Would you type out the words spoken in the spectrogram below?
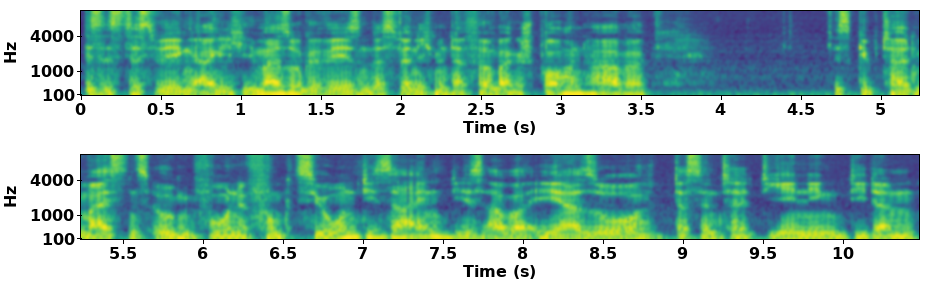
es ist deswegen eigentlich immer so gewesen, dass wenn ich mit einer Firma gesprochen habe, es gibt halt meistens irgendwo eine Funktion Design, die ist aber eher so, das sind halt diejenigen, die dann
